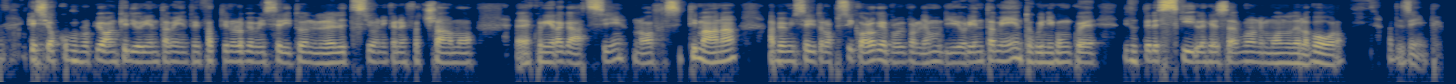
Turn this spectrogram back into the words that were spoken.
Esatto. che si occupa proprio anche di orientamento. Infatti, noi l'abbiamo inserito nelle lezioni che noi facciamo eh, con i ragazzi una volta a settimana. Abbiamo inserito la psicologa e proprio parliamo di orientamento, quindi comunque di tutte le skill che servono nel mondo del lavoro, ad esempio.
